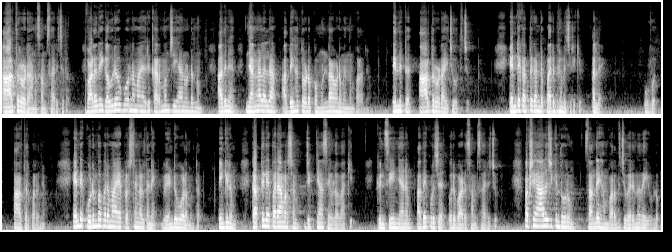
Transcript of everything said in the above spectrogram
ആർദറോടാണ് സംസാരിച്ചത്. വളരെ ഗൗരവപൂർണമായ ഒരു കർമ്മം ചെയ്യാനുണ്ടെന്നും അതിന് ഞങ്ങളെല്ലാം അദ്ദേഹത്തോടൊപ്പം ഉണ്ടാവണമെന്നും പറഞ്ഞു. എന്നിട്ട് ആർദറോടായി ചോദിച്ചു എന്റെ കത്ത് കണ്ട് പരിഭ്രമിച്ചിരിക്കും അല്ലേ? ഉവ് ആർദർ പറഞ്ഞു എന്റെ കുടുംബപരമായ പ്രശ്നങ്ങൾ തന്നെ വേണ്ടുവോളമുണ്ട്. എങ്കിലും കത്തിലെ പരാമർശം ജിജ്ഞാസയുളവാക്കി. ക്വിൻസിയും ഞാനും അതേക്കുറിച്ച് ഒരുപാട് സംസാരിച്ചു. പക്ഷേ ആലോചിക്കും തോറും സന്ദേഹം വർദ്ധിച്ചു വരുന്നതേയുള്ളൂ.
